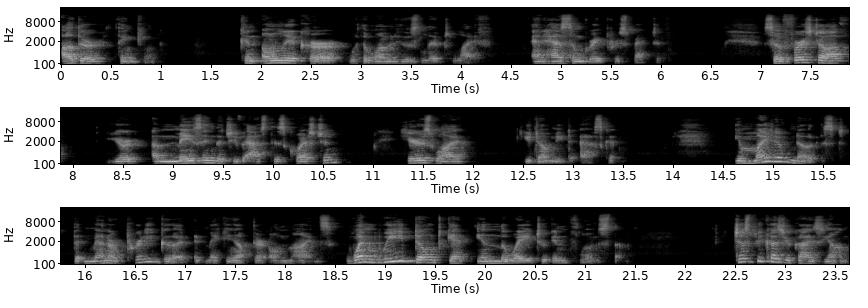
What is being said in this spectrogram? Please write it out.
other thinking can only occur with a woman who's lived life and has some great perspective. So, first off, you're amazing that you've asked this question. Here's why you don't need to ask it. You might have noticed that men are pretty good at making up their own minds when we don't get in the way to influence them just because your guy's young.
